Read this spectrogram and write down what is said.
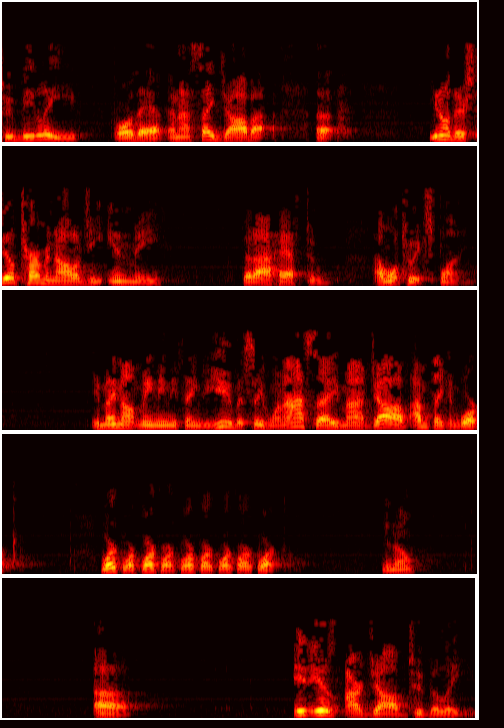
to believe for that. And I say job, I, uh, you know, there's still terminology in me that I have to, I want to explain. It may not mean anything to you, but see, when I say my job, I'm thinking work. Work, work, work, work, work, work, work, work, work. You know? Uh, it is our job to believe.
